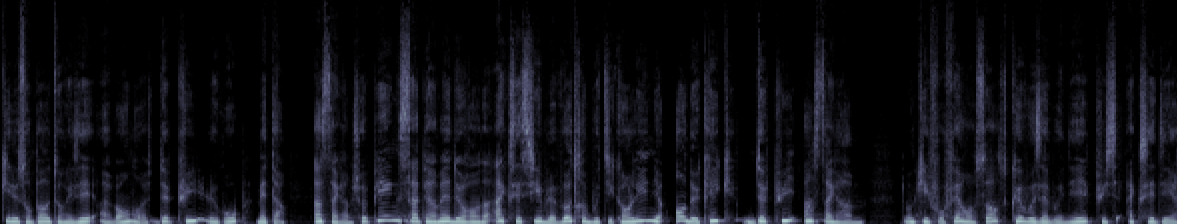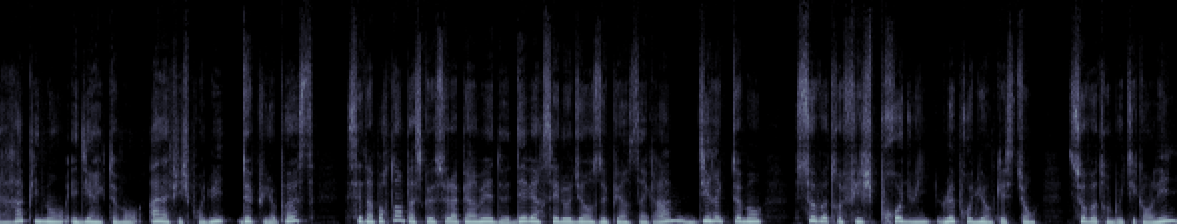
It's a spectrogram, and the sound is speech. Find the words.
qui ne sont pas autorisées à vendre depuis le groupe Meta. Instagram Shopping, ça permet de rendre accessible votre boutique en ligne en deux clics depuis Instagram. Donc il faut faire en sorte que vos abonnés puissent accéder rapidement et directement à la fiche produit depuis le poste c'est important parce que cela permet de déverser l'audience depuis Instagram directement sur votre fiche produit, le produit en question, sur votre boutique en ligne,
